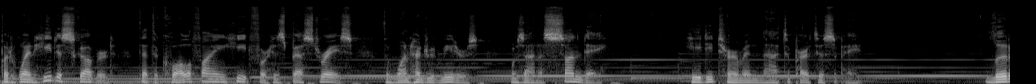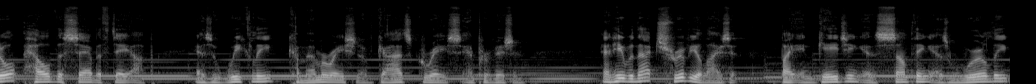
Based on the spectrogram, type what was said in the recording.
But when he discovered that the qualifying heat for his best race, the 100 meters, was on a Sunday, he determined not to participate. Liddell held the Sabbath day up as a weekly commemoration of God's grace and provision, and he would not trivialize it by engaging in something as worldly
